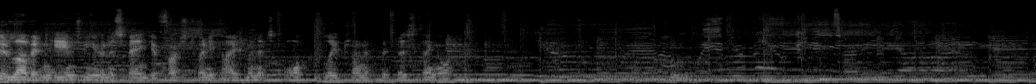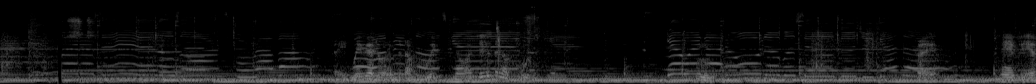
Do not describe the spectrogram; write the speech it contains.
Do love it in games when you're going to spend your first 25 minutes awkwardly trying to put this thing on. Hmm. Right, maybe I don't. No, I. Hmm. Right, maybe I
